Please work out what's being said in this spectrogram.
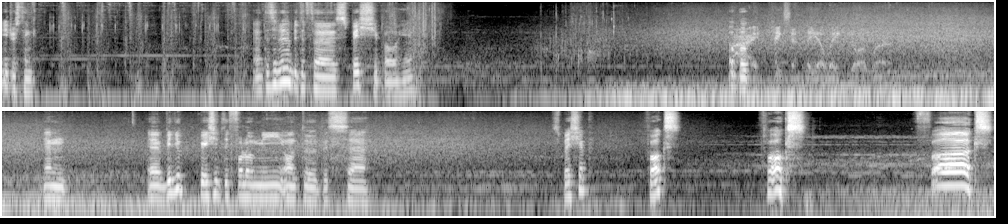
Interesting. And there's a little bit of a spaceship over here. I patiently await your word. Um, uh, will you patiently follow me onto this uh, spaceship? Fawkes? Fawkes? Fawkes!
